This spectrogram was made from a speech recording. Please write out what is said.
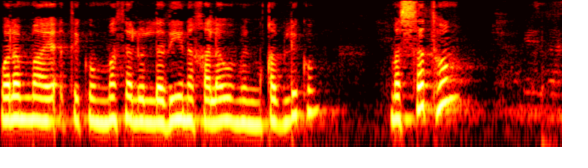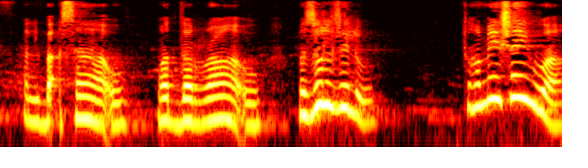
ولما يأتكم مثل الذين خلوا من قبلكم مستهم البأساء والضراء وزلزلوا۔ تو ہمیشہ ہی ہوا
